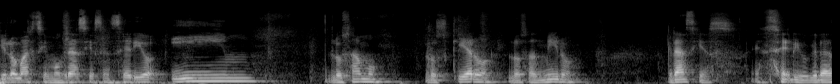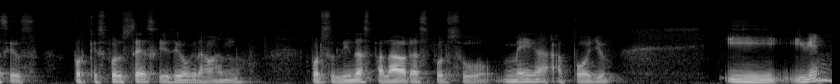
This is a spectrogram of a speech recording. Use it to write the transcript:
y lo máximo, gracias, en serio. Y los amo, los quiero, los admiro. Gracias, en serio, gracias, porque es por ustedes que yo sigo grabando, por sus lindas palabras, por su mega apoyo. Y, bien,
